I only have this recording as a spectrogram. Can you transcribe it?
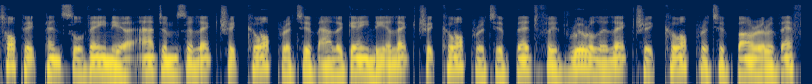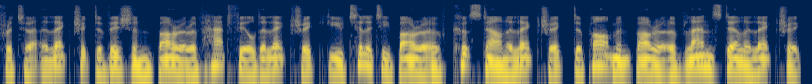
Topic Pennsylvania Adams Electric Cooperative Allegheny Electric Cooperative Bedford Rural Electric Cooperative Borough of Ephrata Electric Division Borough of Hatfield Electric Utility Borough of Kutztown Electric Department Borough of Lansdale Electric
